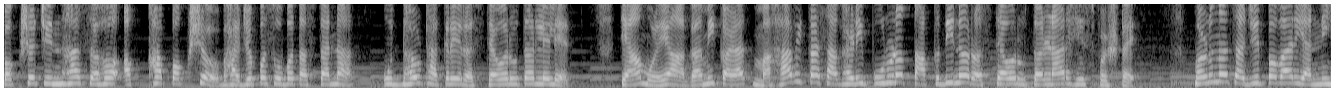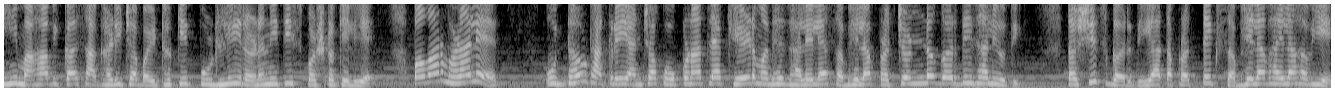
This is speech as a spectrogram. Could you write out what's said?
पक्षचिन्हासह अख्खा पक्ष भाजपसोबत असताना उद्धव ठाकरे रस्त्यावर उतरलेले आहेत. त्यामुळे आगामी काळात महाविकास आघाडी पूर्ण ताकदीनं रस्त्यावर उतरणार हे स्पष्ट आहे. म्हणूनच अजित पवार यांनीही महाविकास आघाडीच्या बैठकीत पुढली रणनीती स्पष्ट केली आहे. पवार म्हणाले उद्धव ठाकरे यांच्या कोकणातल्या खेडमध्ये झालेल्या सभेला प्रचंड गर्दी झाली होती. तशीच गर्दी आता प्रत्येक सभेला व्हायला हवीये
